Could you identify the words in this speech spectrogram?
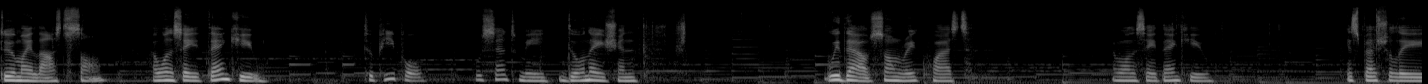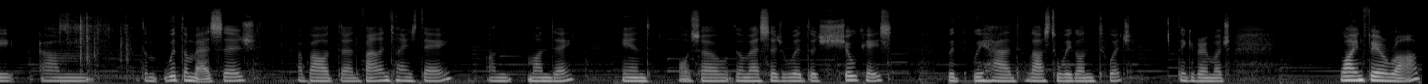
do my last song, I want to say thank you to people who sent me donation without song request. I want to say thank you, especially um, the, with the message about Valentine's Day on Monday, and also the message with the showcase with, we had last week on Twitch. Thank you very much. Wine Fair Rob,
